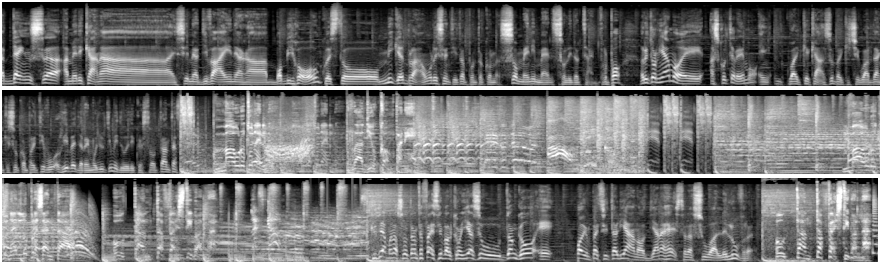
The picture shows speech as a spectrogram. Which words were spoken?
della dance americana insieme a Divine e a Bobby Ho, questo Miguel Brown risentito appunto con So Many Men So Time. Tra un po' ritorniamo e ascolteremo e in qualche caso, per chi ci guarda anche sul Company TV, rivedremo gli ultimi due di questo 80 film. Mauro Tonello, Mauro Tonello, Radio Company. Mauro Tonello presenta 80 Festival. Chiudiamo il nostro 80 Festival con Yasuo Don't Go e poi un pezzo italiano, Diana Hest, la sua Le Louvre. 80 Festival!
